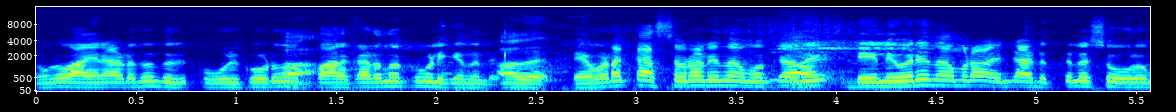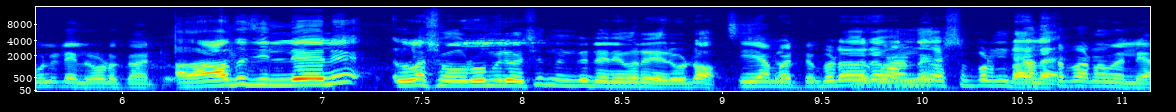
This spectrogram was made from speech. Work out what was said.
നമുക്ക് വയനാട് കോഴിക്കോട് പാലക്കാട് നിന്നൊക്കെ വിളിക്കുന്നുണ്ട്. എവിടെ കസ്റ്റമർ ആണെങ്കിൽ നമുക്ക് അത് ഡെലിവറി നമ്മുടെ അതിന്റെ അടുത്തുള്ള ഷോറൂമിൽ ഡെലിവറി കൊടുക്കാൻ പറ്റും. അതാത് ജില്ലയിൽ ഉള്ള ഷോറൂമിൽ വെച്ച് നിങ്ങൾക്ക് ഡെലിവറി തരും കേട്ടോ ചെയ്യാൻ പറ്റും. ഇവിടെ വരെ വന്ന് കഷ്ടപ്പെടണ്ട കഷ്ടപ്പെടണമെന്നില്ല.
